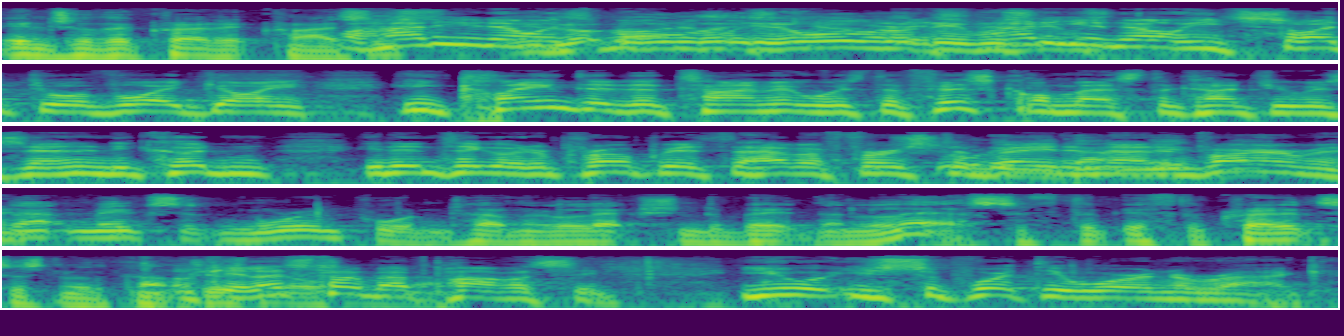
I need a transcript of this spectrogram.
into the credit crisis. Well, how do you know It- his motive was cowardice? was- How do you know he sought to avoid going? He claimed at the time it was the fiscal mess the country was in, and he couldn't. He didn't think it was appropriate to have a first Surely debate in that make- environment. That, makes it more important to have an election debate than less if the, if the credit system of the country okay, let's talk about policy. You you support the war in Iraq.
